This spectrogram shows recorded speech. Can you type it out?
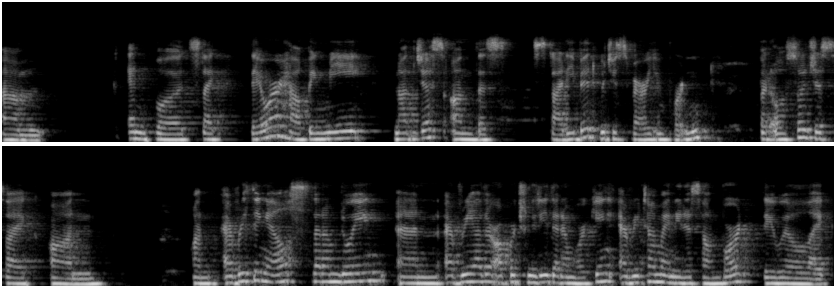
um, inputs, like they were helping me not just on the study bit, which is very important, but also just like on on everything else that I'm doing and every other opportunity that I'm working. Every time I need a soundboard, they will like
